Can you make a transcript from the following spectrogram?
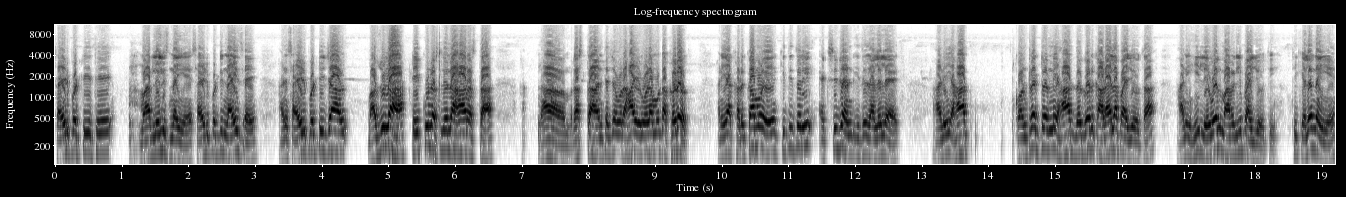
साईड पट्टी इथे मारलेलीच नाही आहे साईड पट्टी नाहीच आहे. आणि साईड पट्टीच्या बाजूला टेकून असलेला हा रस्ता हा रस्ता आणि त्याच्यावर हा एवढा मोठा खडक. आणि या खडकामुळे कितीतरी ऍक्सिडेंट इथे झालेले आहेत. आणि हा कॉन्ट्रॅक्टरने हा दगड काढायला पाहिजे होता आणि ही लेवल मारली पाहिजे होती. ती केलं नाहीये.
